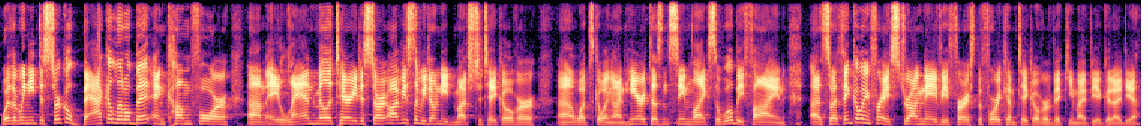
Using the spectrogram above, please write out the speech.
whether we need to circle back a little bit and come for um, a land military to start. Obviously, we don't need much to take over uh, what's going on here, it doesn't seem like. So we'll be fine. Uh, so I think going for a strong Navy first before we come take over Vicky might be a good idea.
